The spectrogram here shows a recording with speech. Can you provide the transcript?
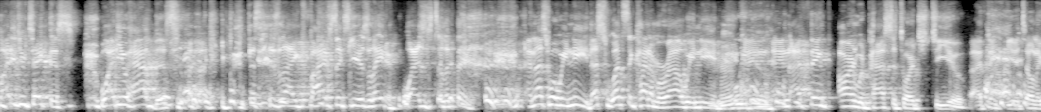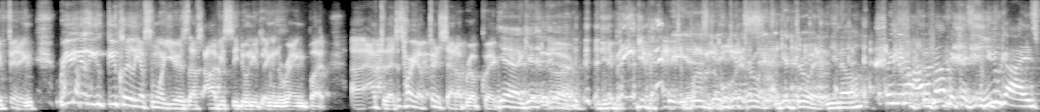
why did you take this? Why do you have this? this is like five, six years later. Why is it still a thing? And that's what we need. That's what's the kind of morale we need. And, and I think Arn would pass the torch to you. I think it's only fitting. You, you, you clearly have some more years left, obviously doing your thing in the ring. But uh, after that, just hurry up, finish that up real quick. Yeah, get yeah. Get back, get back to Yeah, get, get through it. Get through it. You know. But you know, I don't know because you guys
